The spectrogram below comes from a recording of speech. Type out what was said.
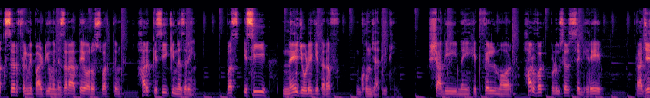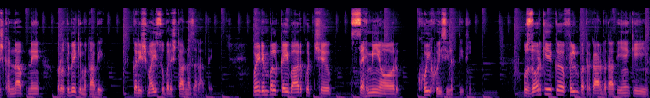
अक्सर फिल्मी पार्टियों में नज़र आते और उस वक्त हर किसी की नज़रें बस इसी नए जोड़े की तरफ़ घूम जाती थीं। शादी, नई हिट फ़िल्म और हर वक्त प्रोड्यूसर से घिरे राजेश खन्ना अपने रुतबे के मुताबिक करिश्माई सुपरस्टार नज़र आते। वहीं डिम्पल कई बार कुछ सहमी और खोई खोई सी लगती थी। उस दौर की एक फ़िल्म पत्रकार बताती हैं कि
